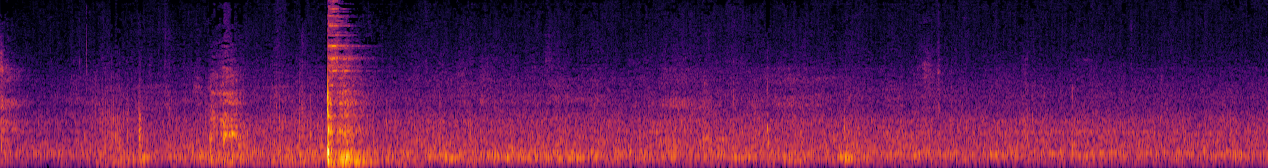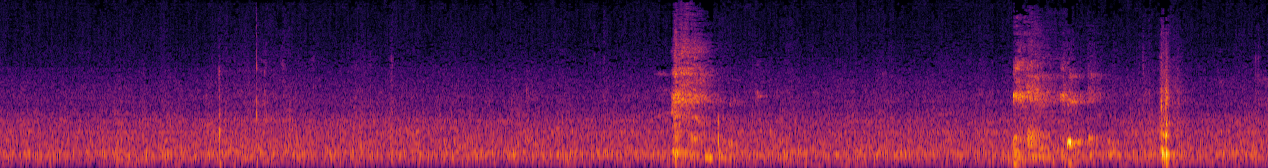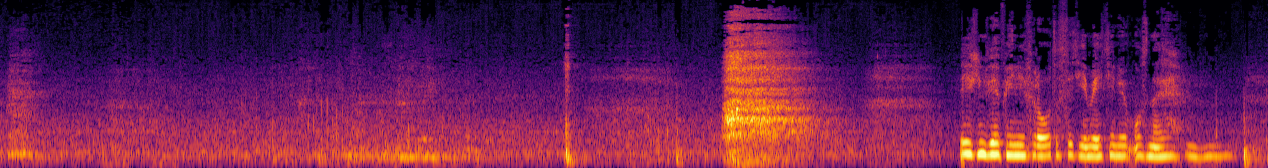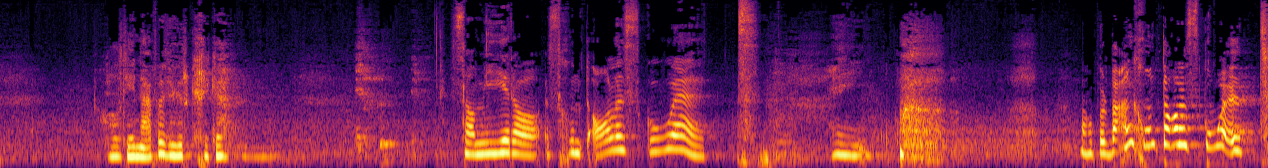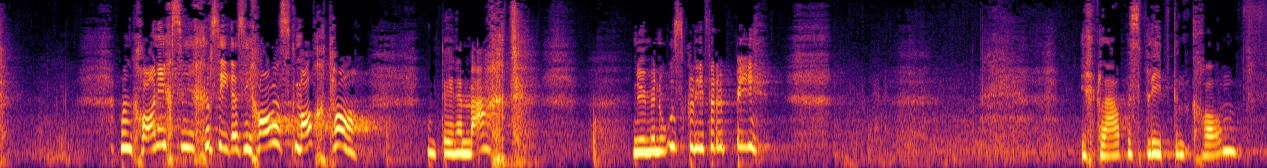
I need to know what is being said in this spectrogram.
Irgendwie bin ich froh, dass ich die Medien nicht muss nehmen muss. All die Nebenwirkungen. Samira, es kommt alles gut. Hey. Aber wann kommt alles gut? Wann kann ich sicher sein, dass ich alles gemacht habe und diesen Mächten nicht mehr ausgeliefert bin? Ich glaube, es bleibt ein Kampf.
